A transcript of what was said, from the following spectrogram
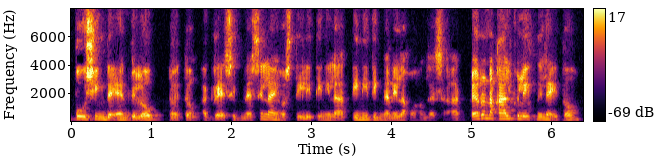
pushing the envelope, no, itong aggressiveness nila, hostility nila, tinitingnan nila kung hanggang saan. Pero na-calculate nila ito.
